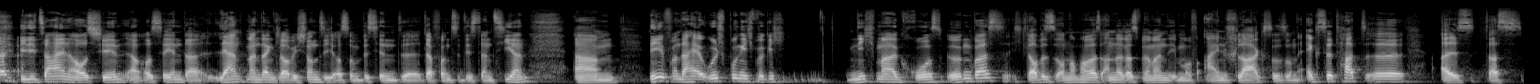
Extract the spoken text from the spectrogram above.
wie die Zahlen aussehen, äh, aussehen. Da lernt man dann, glaube ich, schon, sich auch so ein bisschen davon zu distanzieren. Ähm, nee, von daher ursprünglich wirklich nicht mal groß irgendwas. Ich glaube, es ist auch nochmal was anderes, wenn man eben auf einen Schlag so, so ein Exit hat, äh, als dass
